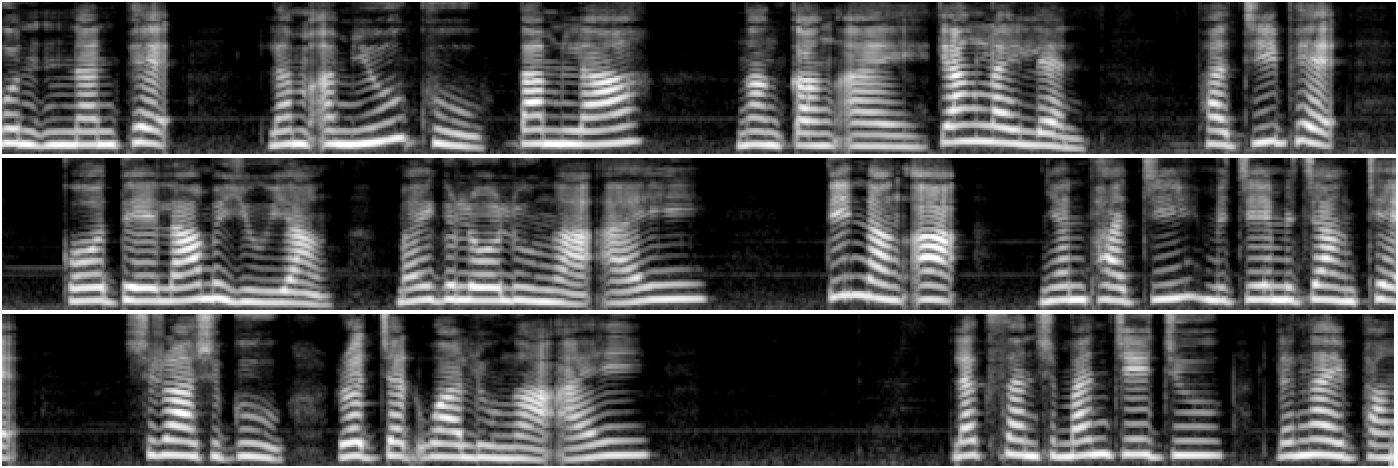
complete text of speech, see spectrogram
งุนนันเพ ลำอมิวคูตำลางังกังไอยังไลเลนผาจีเพโกเดลามอยู่ยังไม่กโลลูงาไอตีนังอะยันผาจีมเจมจังเทชราชกูรถจัดวาลูงาไอลักษณชมันเจจูละไงพัง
